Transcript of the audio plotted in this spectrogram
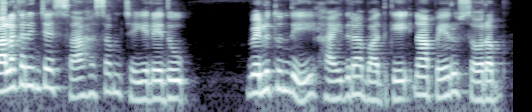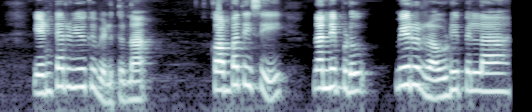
పలకరించే సాహసం చేయలేదు. వెళుతుంది హైదరాబాద్కి. నా పేరు సౌరభ్. ఇంటర్వ్యూకి వెళుతున్నా. కొంపతీసి నన్నిప్పుడు మీరు రౌడీ పిల్ల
